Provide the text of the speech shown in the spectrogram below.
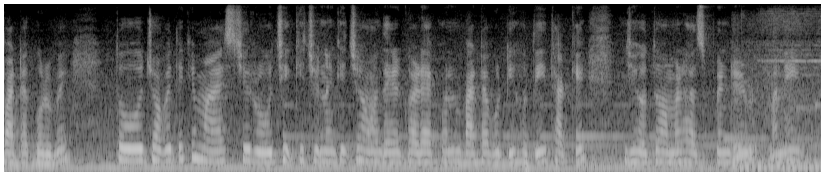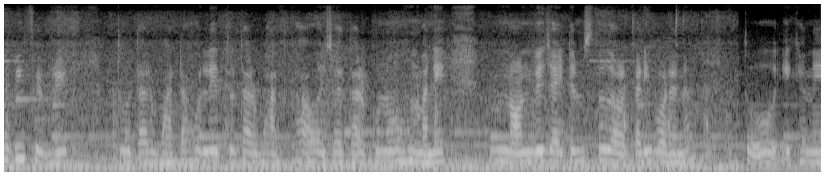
বাটা করবে। তো যবে থেকে মা এসছে রোজই কিছু না কিছু আমাদের ঘরে এখন বাটাবুটি হতেই থাকে। যেহেতু আমার হাজব্যান্ডের মানে খুবই ফেভারিট তো তার বাটা হলে তো তার ভাত খাওয়া হয়ে যায়, তার কোনো মানে ননভেজ আইটেমস তো দরকারই পড়ে না। তো এখানে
